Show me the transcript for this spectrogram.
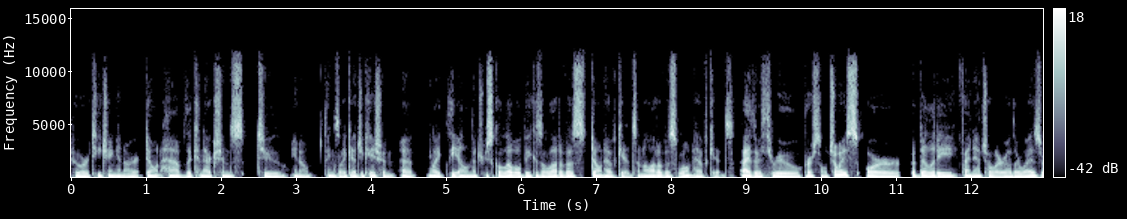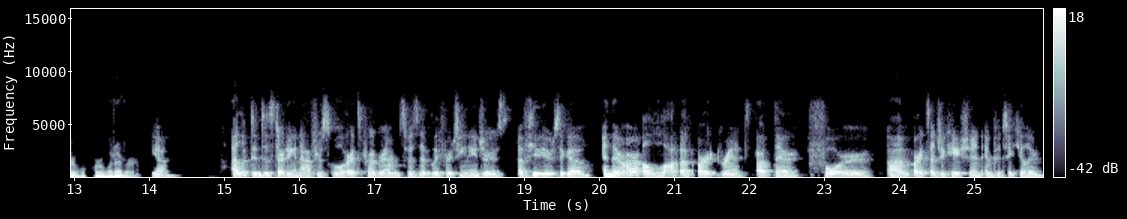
who are teaching in art, don't have the connections to, you know, things like education at like the elementary school level because a lot of us don't have kids and a lot of us won't have kids either through personal choice or ability, financial or otherwise, or, or whatever. Yeah. I looked into starting an after school arts program specifically for teenagers a few years ago, and there are a lot of art grants out there for um, arts education in particular.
